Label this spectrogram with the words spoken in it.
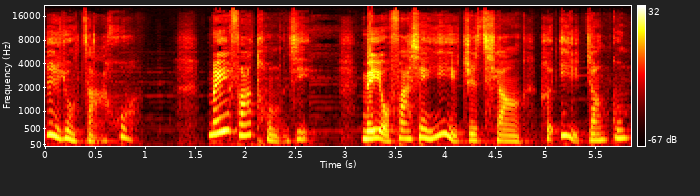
日用杂货，没法统计，没有发现一支枪和一张弓。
